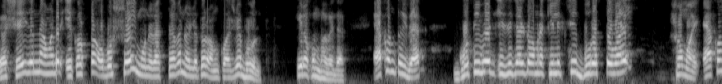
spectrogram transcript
এবার সেই জন্য আমাদের এককটা অবশ্যই মনে রাখতে হবে, নইলে তোর অঙ্ক আসবে ভুল। কীরকম ভাবে দেখ? এখন তুই দেখ, গতিবেগ ইজিক্যাল টু আমরা কি লিখছি? দূরত্ব বাই সময়। এখন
